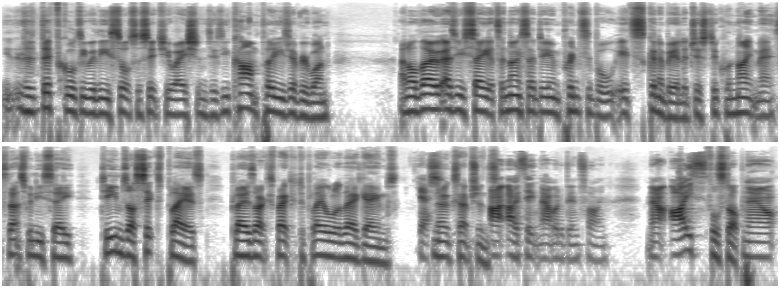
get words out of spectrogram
the difficulty with these sorts of situations is you can't please everyone. And although, as you say, it's a nice idea in principle, it's going to be a logistical nightmare. So that's when you say teams are six players. Players are expected to play all of their games. yes, No exceptions. I, I think that would have been fine. Now, I Full stop. Now,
